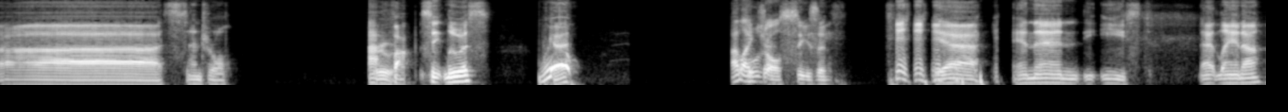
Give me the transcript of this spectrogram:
Uh, Central. Ah, fuck. St. Louis. Okay. I like Like that. all season. Yeah. and then the East. Atlanta.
